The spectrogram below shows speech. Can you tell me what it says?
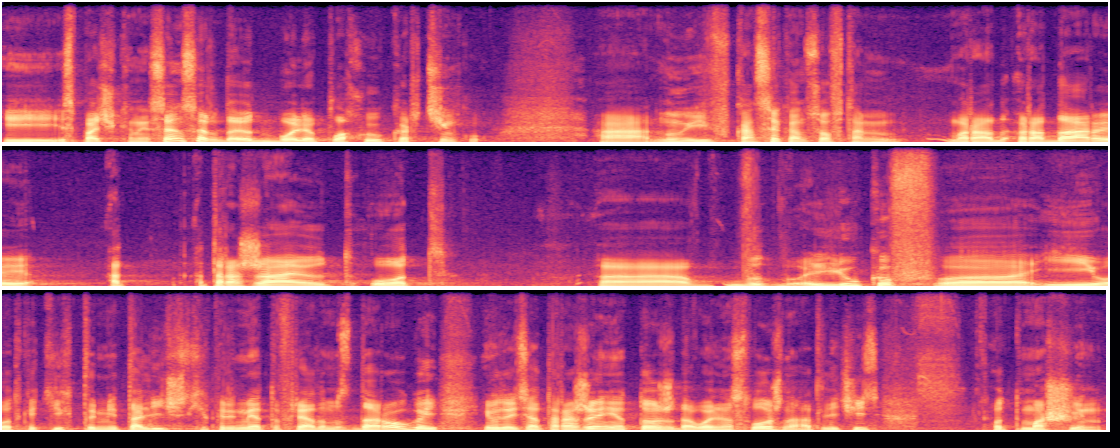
и испачканный сенсор дает более плохую картинку. А, ну и в конце концов там радары отражают от э, люков э, и от каких-то металлических предметов рядом с дорогой, и вот эти отражения тоже довольно сложно отличить от машин.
